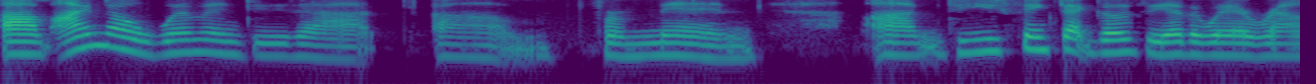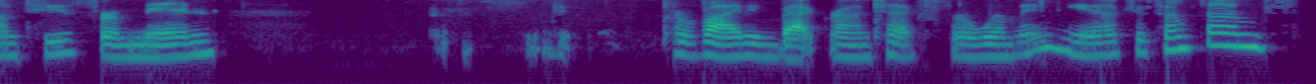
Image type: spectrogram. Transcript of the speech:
Um, I know women do that um, for men. Um, do you think that goes the other way around too for men? providing background checks for women, you know, because sometimes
